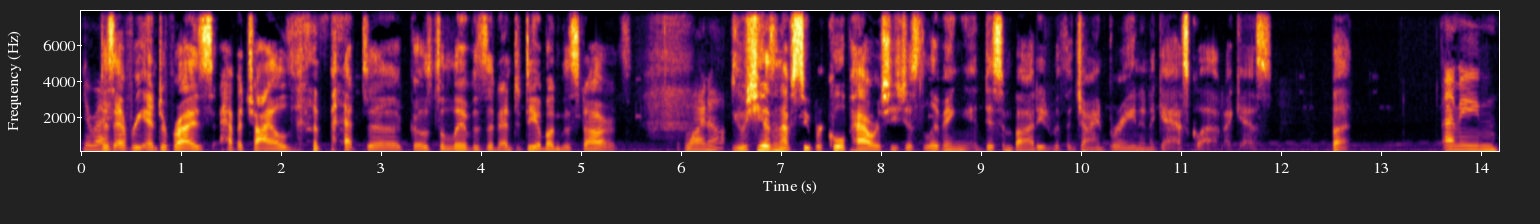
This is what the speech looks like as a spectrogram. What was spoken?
You're right. Does every enterprise have a child that uh, goes to live as an entity among the stars? Why not? She doesn't have super cool powers. She's just living disembodied with a giant brain and a gas cloud, I guess. But I mean,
